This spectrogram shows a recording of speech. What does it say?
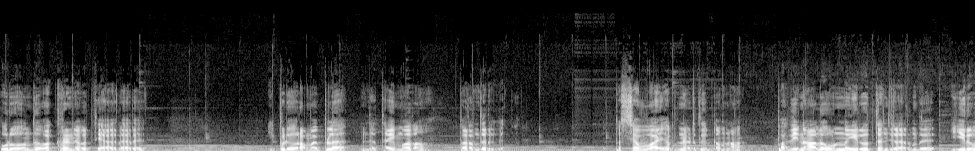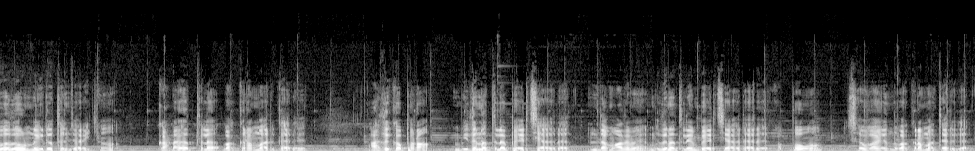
குரு வந்து வக்ர நிவர்த்தி ஆகிறாரு. இப்படி ஒரு அமைப்பில் இந்த தை மாதம் பிறந்திருக்கு. இப்போ செவ்வாய் அப்படின்னு எடுத்துக்கிட்டோம்னா பதினாலு ஒன்று இருபத்தஞ்சிலேருந்து இருபது ஒன்று இருபத்தஞ்சி வரைக்கும் கடகத்தில் வக்கரமாக இருக்கார். அதுக்கப்புறம் மிதுனத்தில் பயிற்சி ஆகிறார். இந்த மாதமே மிதுனத்துலேயும் பயிற்சி ஆகிறாரு. அப்போவும் செவ்வாய் வந்து வக்கரமாக தான் இருக்கார்.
